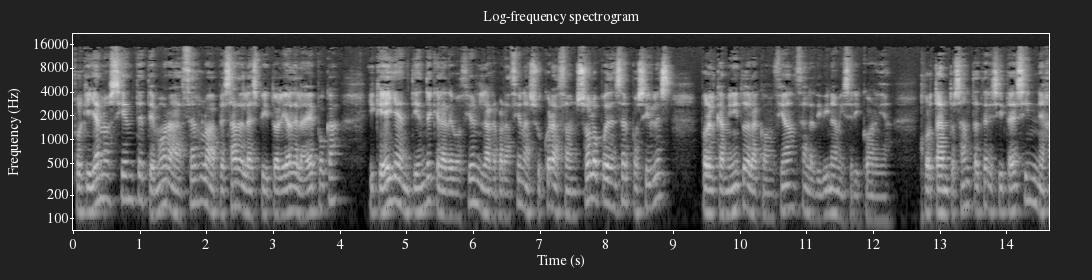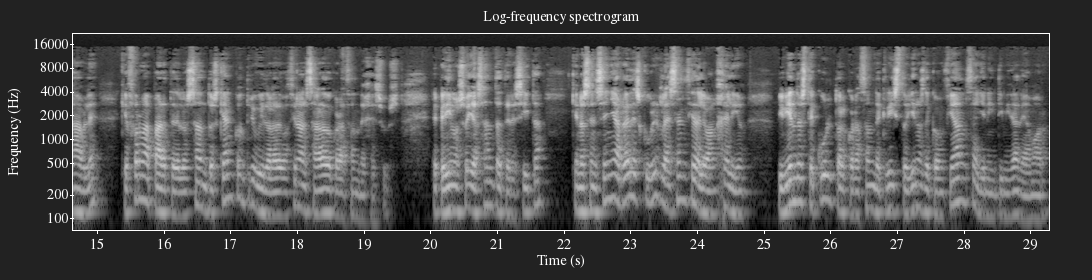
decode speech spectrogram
porque ya no siente temor a hacerlo a pesar de la espiritualidad de la época y que ella entiende que la devoción y la reparación a su corazón sólo pueden ser posibles por el caminito de la confianza en la divina misericordia. Por tanto, Santa Teresita es innegable que forma parte de los santos que han contribuido a la devoción al Sagrado Corazón de Jesús. Le pedimos hoy a Santa Teresita que nos enseñe a redescubrir la esencia del Evangelio, viviendo este culto al corazón de Cristo llenos de confianza y en intimidad de amor.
